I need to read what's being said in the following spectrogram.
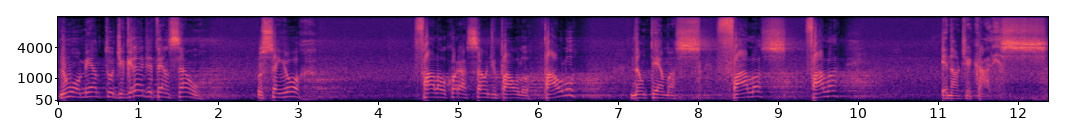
no momento de grande tensão. O Senhor fala ao coração de Paulo: Paulo, não temas, falas, fala e não te cales.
